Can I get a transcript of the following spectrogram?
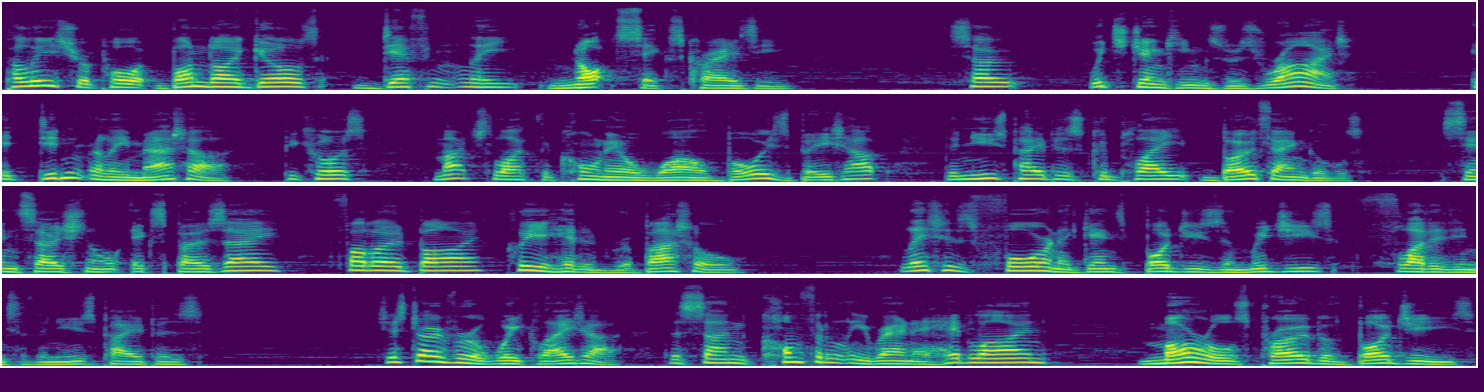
Police report Bondi girls definitely not sex crazy. So, which Jenkins was right? It didn't really matter because, much like the Cornel Wilde Boys beat up, the newspapers could play both angles sensational expose followed by clear headed rebuttal letters for and against bodgies and widgies flooded into the newspapers. Just over a week later, The Sun confidently ran a headline Morals Probe of Bodgies,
